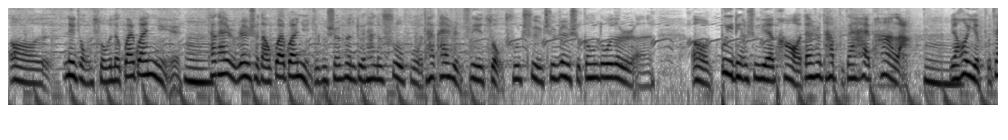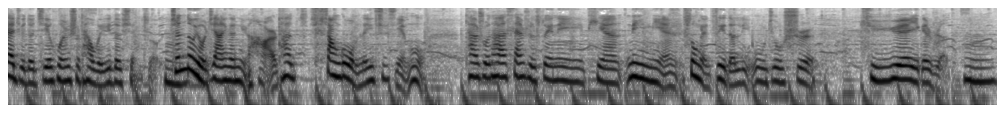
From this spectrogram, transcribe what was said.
呃，那种所谓的乖乖女，嗯，她开始认识到乖乖女这个身份对她的束缚，她开始自己走出去，去认识更多的人，呃，不一定是约炮，但是她不再害怕啦，嗯，然后也不再觉得结婚是她唯一的选择。真的有这样一个女孩，她上过我们的一期节目，她说她三十岁那一天那一年送给自己的礼物就是去约一个人，嗯。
